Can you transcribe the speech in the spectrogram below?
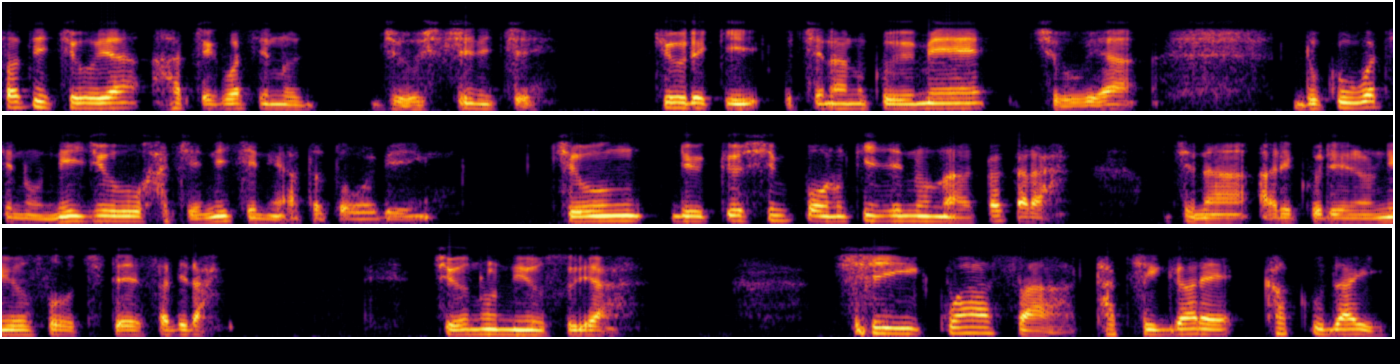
さて昼夜8月の17日。旧暦うちなのくめ昼夜6月の28日にあたとおびん中琉球新報の記事の中からちなありくりのニュースを指定さびだ中のニュースやシークワーサー立ち枯れ拡大立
